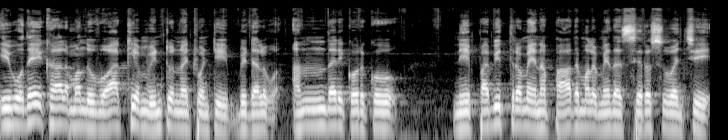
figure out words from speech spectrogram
ఈ ఉదయకాల మందు వాక్యం వింటున్నటువంటి బిడ్డలు అందరి కొరకు నీ పవిత్రమైన పాదముల మీద శిరస్సు వంచి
